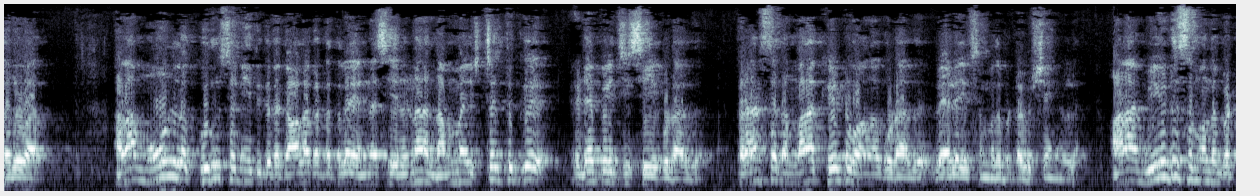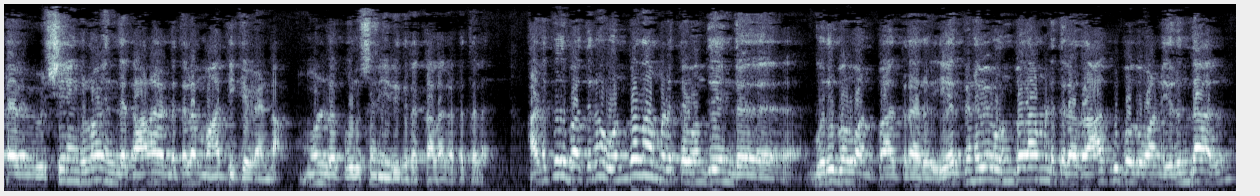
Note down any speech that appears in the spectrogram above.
தருவார். ஆனா மூணுல குரு சனி இருக்கிற காலகட்டத்துல என்ன செய்யணும்னா நம்ம இஷ்டத்துக்கு இடப்பயிற்சி செய்யக்கூடாது. டிரான்ஸ்பர் நம்ம கேட்டு வாங்கக்கூடாது வேலையை சம்பந்தப்பட்ட விஷயங்கள்ல. ஆனா வீடு சம்பந்தப்பட்ட விஷயங்களும் இந்த காலகட்டத்துல மாத்திக்க வேண்டாம். மூணுல குரு இருக்கிற காலகட்டத்துல. அடுத்தது பாத்தீங்கன்னா ஒன்பதாம் இடத்தை வந்து இந்த குரு பகவான் பாக்குறாரு ஏற்கனவே ஒன்பதாம் இடத்துல ராகு பகவான் இருந்தால்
